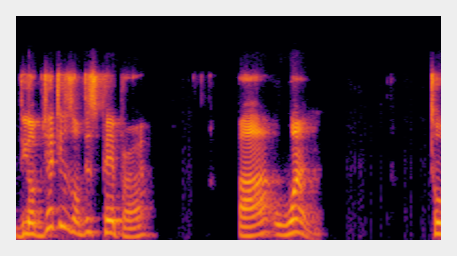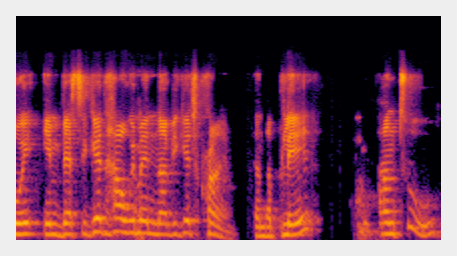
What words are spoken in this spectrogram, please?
The objectives of this paper are one, to investigate how women navigate crime and the play, and two,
